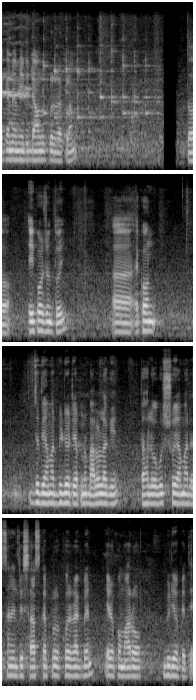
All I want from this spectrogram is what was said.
এখানে আমি এটি ডাউনলোড করে রাখলাম। তো এই পর্যন্তই। এখন যদি আমার ভিডিওটি আপনার ভালো লাগে, তাহলে অবশ্যই আমার চ্যানেলটি সাবস্ক্রাইব করে রাখবেন, এরকম আরও ভিডিও পেতে।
